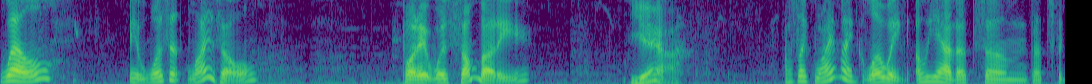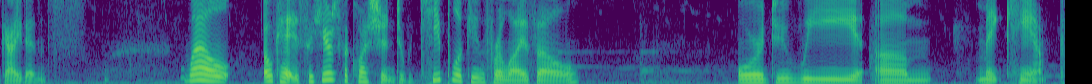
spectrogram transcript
Well, it wasn't Lizel, but it was somebody. Yeah. I was like, why am I glowing? Oh yeah, that's um that's the guidance. Well, okay, so here's the question. Do we keep looking for Lizel? Or do we um make camp?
